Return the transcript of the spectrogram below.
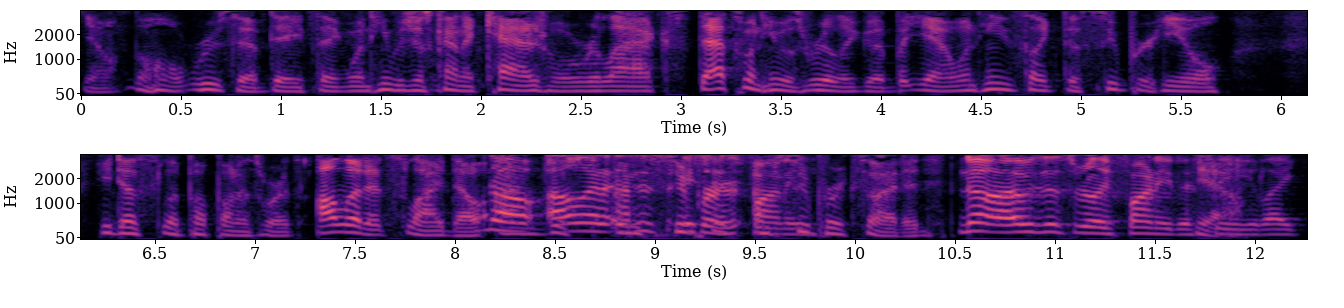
you know, the whole Rusev Day thing. When he was just kind of casual, relaxed, that's when he was really good. But yeah, when he's like the super heel, he does slip up on his words. I'll let it slide though. No, I'm just, I'll let it- I'm just- super, just I'm super excited. No, it was just really funny to Yeah. see. Like,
